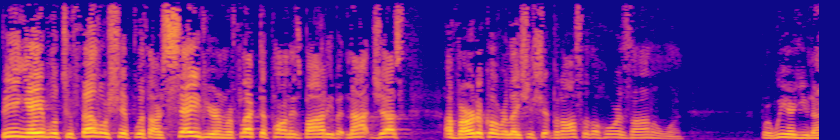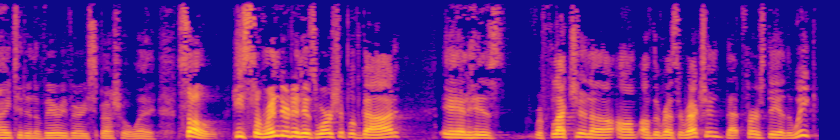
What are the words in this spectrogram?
Being able to fellowship with our Savior and reflect upon His body, but not just a vertical relationship, but also the horizontal one where we are united in a very, very special way. So he surrendered in his worship of God in his reflection uh, of the resurrection, that first day of the week,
